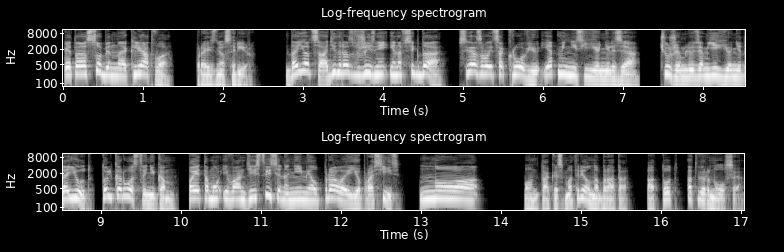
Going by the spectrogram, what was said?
«Это особенная клятва», — произнес Рир. «Дается один раз в жизни и навсегда, связывается кровью, и отменить ее нельзя. Чужим людям ее не дают, только родственникам, поэтому Иван действительно не имел права ее просить. Но...» Он так и смотрел на брата, а тот отвернулся.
